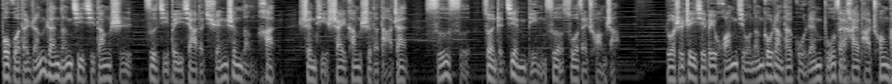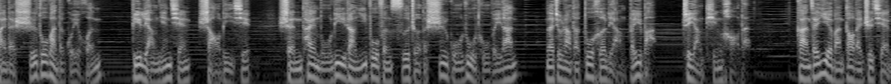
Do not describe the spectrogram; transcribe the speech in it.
不过他仍然能记起当时自己被吓得全身冷汗，身体筛糠似的打颤，死死攥着剑柄瑟缩在床上。若是这些杯黄酒能够让他古人不再害怕窗外那十多万的鬼魂，比两年前少了一些。沈太努力让一部分死者的尸骨入土为安，那就让他多喝两杯吧，这样挺好的。赶在夜晚到来之前，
